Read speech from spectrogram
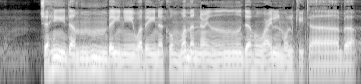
شهيدا بيني وبينكم ومن عنده علم الكتاب.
